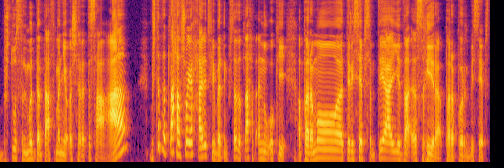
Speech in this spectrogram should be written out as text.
باش توصل المده نتاع 8 أشهر 9 عام باش تبدأ تلاحظ شوية حاجات في بدنك باش تبدأ تلاحظ إنه okay apparemment triceps نتاعي صغيرة par rapport ال biceps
